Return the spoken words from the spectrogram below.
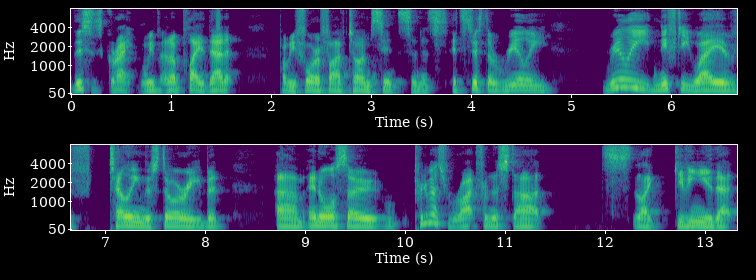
This is great. And we've and I've played that probably four or five times since, and it's it's just a really, really nifty way of telling the story, but um, and also pretty much right from the start, like giving you that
